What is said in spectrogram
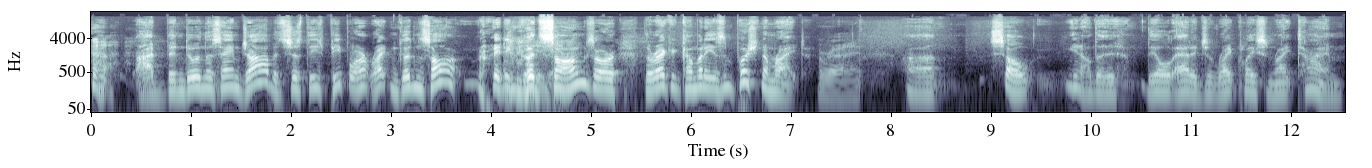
I've been doing the same job. It's just these people aren't writing good and song, writing good Yeah. songs, or the record company isn't pushing them right. right. So you know the the old adage of right place and right time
